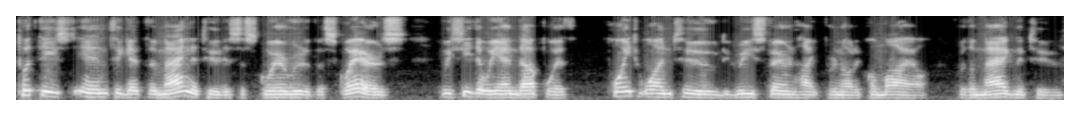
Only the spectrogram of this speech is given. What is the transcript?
put these in to get the magnitude as the square root of the squares, we see that we end up with 0.12 degrees Fahrenheit per nautical mile for the magnitude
